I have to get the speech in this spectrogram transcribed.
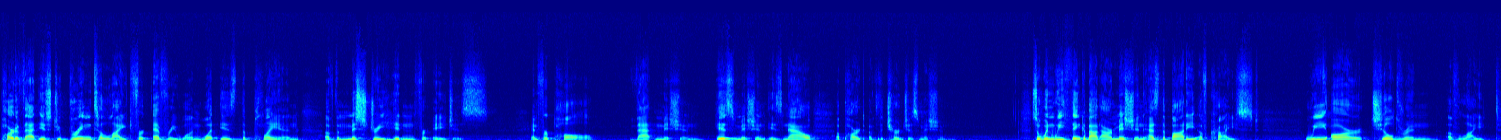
part of that is to bring to light for everyone what is the plan of the mystery hidden for ages. And for Paul, that mission his mission is now a part of the church's mission. So when we think about our mission as the body of Christ, we are children of light,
